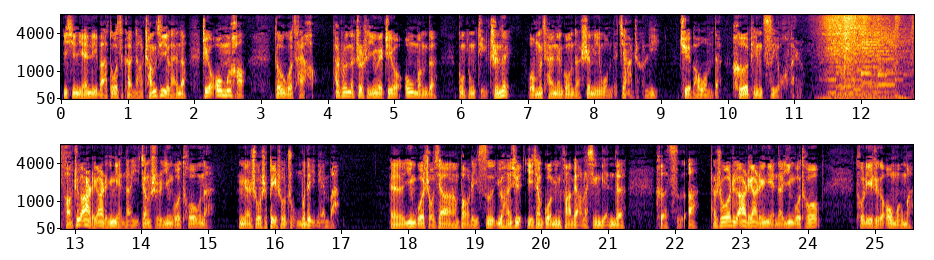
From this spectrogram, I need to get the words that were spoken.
一些年里吧，多次看到，长期以来呢，只有欧盟好，德国才好。他说呢，这是因为只有欧盟的共同体制内，我们才能够呢，声明我们的价值和利益，确保我们的和平、自由和繁荣。好，这个二零二零年呢，也将是英国脱欧呢。应该说是备受瞩目的一年吧。呃，英国首相鲍里斯·约翰逊也向国民发表了新年的贺词啊。他说：“这个二零二零年呢，英国脱欧，脱离这个欧盟嘛，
